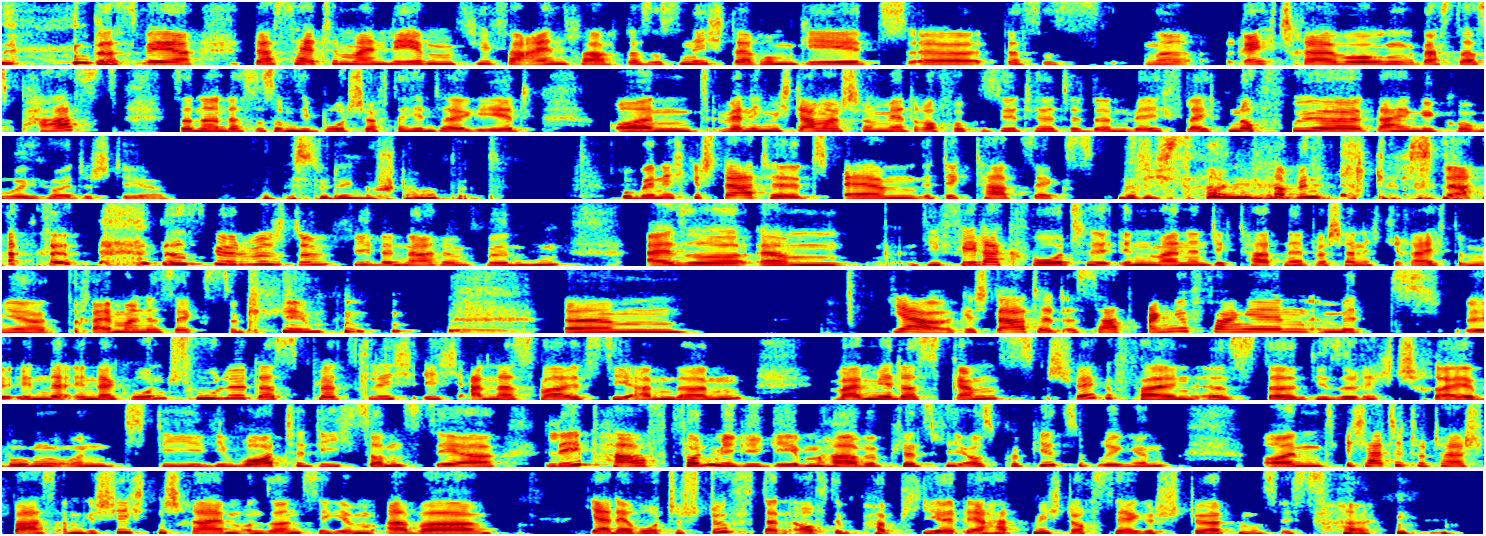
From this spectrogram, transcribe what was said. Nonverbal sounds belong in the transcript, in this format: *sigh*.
*laughs* Das wäre, das hätte mein Leben viel vereinfacht, dass es nicht darum geht, äh, dass es ne, Rechtschreibung, dass das passt, sondern dass es um die Botschaft dahinter geht. Und wenn ich mich damals schon mehr darauf fokussiert hätte, dann wäre ich vielleicht noch früher dahin gekommen, wo ich heute stehe. Wo bist du denn gestartet? Wo bin ich gestartet? Ähm, Diktat 6, würde ich sagen. Da bin ich *laughs* gestartet. Das können bestimmt viele nachempfinden. Also ähm, die Fehlerquote in meinen Diktaten hätte wahrscheinlich gereicht, um mir dreimal eine 6 zu geben. *laughs* ähm, ja, gestartet. Es hat angefangen mit äh, in der in der Grundschule, dass plötzlich ich anders war als die anderen, weil mir das ganz schwer gefallen ist, da diese Rechtschreibung und die die Worte, die ich sonst sehr lebhaft von mir gegeben habe, plötzlich aufs Papier zu bringen. Und ich hatte total Spaß am Geschichtenschreiben und sonstigem, aber ja, der rote Stift dann auf dem Papier, der hat mich doch sehr gestört, muss ich *laughs* sagen.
